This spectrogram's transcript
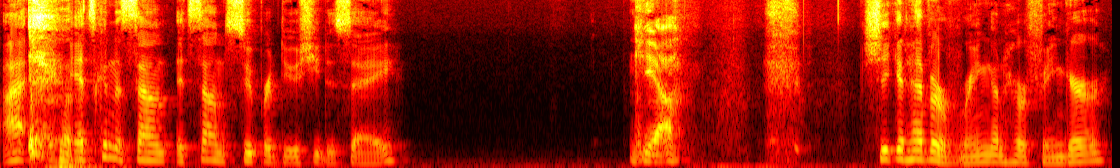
I. it's gonna sound. It sounds super douchey to say. Yeah. She could have a ring on her finger,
